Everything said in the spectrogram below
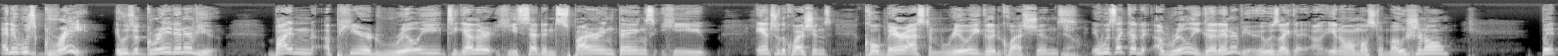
and it was great. It was a great interview. Biden appeared really together. He said inspiring things. He answered the questions. Colbert asked him really good questions. Yeah. It was like a, a really good interview. It was like uh, you know almost emotional, but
